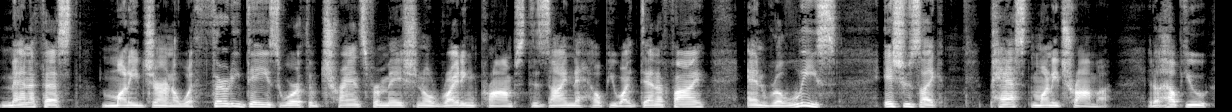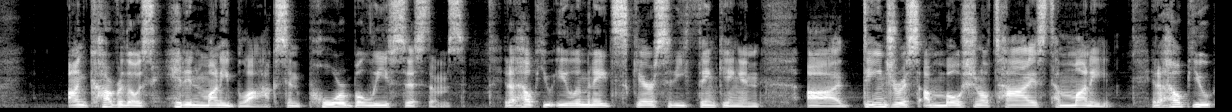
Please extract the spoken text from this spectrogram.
manifest money journal with 30 days worth of transformational writing prompts designed to help you identify and release issues like past money trauma. It'll help you uncover those hidden money blocks and poor belief systems. It'll help you eliminate scarcity thinking and uh, dangerous emotional ties to money. It'll help you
